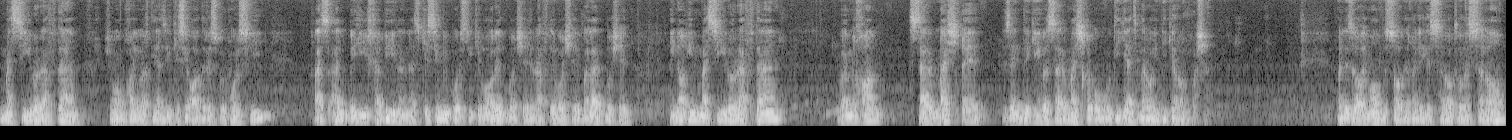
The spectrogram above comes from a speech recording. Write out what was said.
مسیر رو رفتن. شما می‌خواین وقتی از یک کسی آدرس بپرسی فسأل بهی خبیرن از کسی می‌پرسی که وارد باشه رفته باشه بلد باشه. اینا این مسیر رو رفتن و می‌خوان سرمشق زندگی و سرمشق عبودیت برای دیگران باشن و لذا امام صادق علیه السلام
